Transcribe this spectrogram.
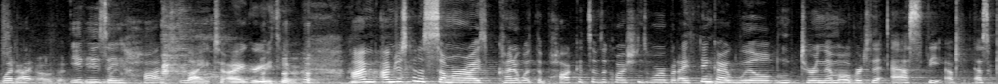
what I, out of that it is a hot light. I agree with you. I'm, I'm just going to summarize kind of what the pockets of the questions were, but I think I will turn them over to Ask the Ask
